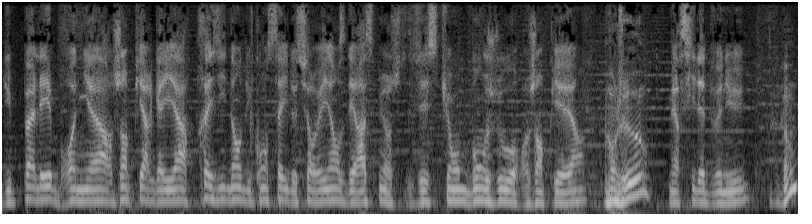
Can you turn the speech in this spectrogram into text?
du Palais Brognard, Jean-Pierre Gaillard, président du conseil de surveillance d'Erasmus Gestion. Bonjour Jean-Pierre, Bonjour. merci d'être venu. Pardon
